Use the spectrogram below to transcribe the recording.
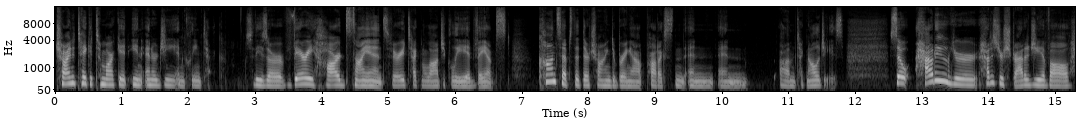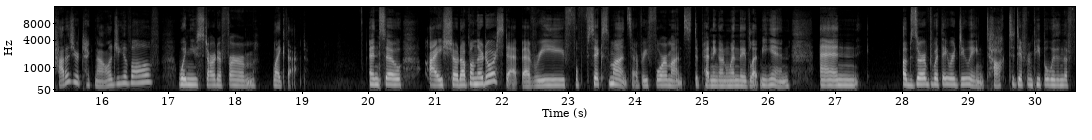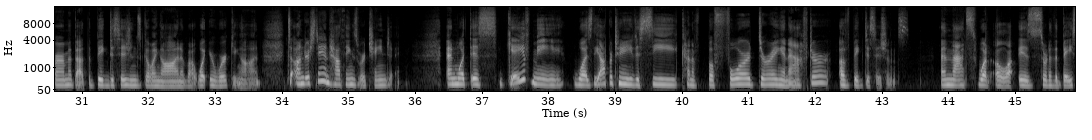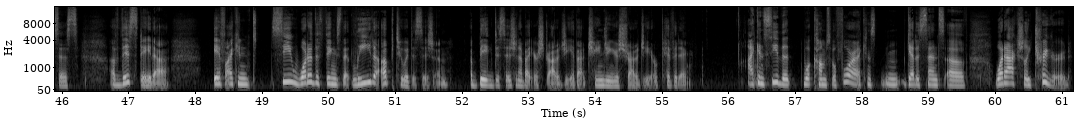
trying to take it to market in energy and clean tech. So these are very hard science, very technologically advanced concepts that they're trying to bring out, products and and, and um, technologies. So how do your how does your strategy evolve? How does your technology evolve when you start a firm like that? And so I showed up on their doorstep every f- six months, every four months, depending on when they'd let me in, and observed what they were doing, talked to different people within the firm about the big decisions going on, about what you're working on, to understand how things were changing. And what this gave me was the opportunity to see kind of before, during, and after of big decisions. And that's what is sort of the basis of this data. If I can see what are the things that lead up to a decision, a big decision about your strategy, about changing your strategy or pivoting. I can see that what comes before, I can get a sense of what actually triggered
